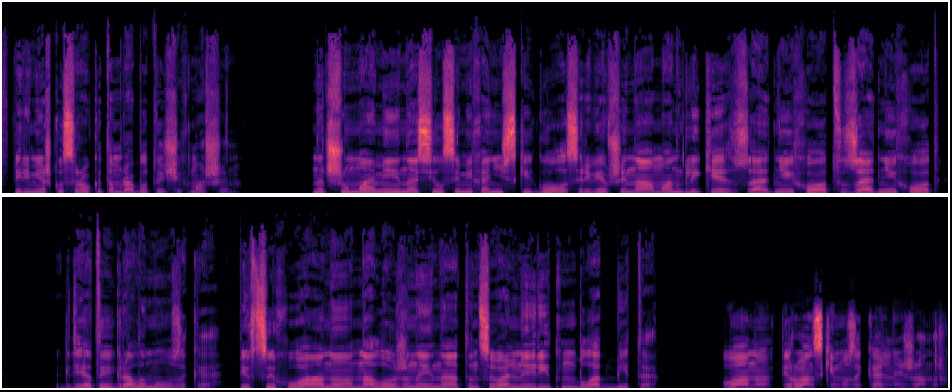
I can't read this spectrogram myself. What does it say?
вперемешку с рокотом работающих машин. Над шумами носился механический голос, ревевший на аманглике «Задний ход, задний ход». Где-то играла музыка. Певцы Хуано, наложенные на танцевальный ритм бладбита. Хуано — перуанский музыкальный жанр.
